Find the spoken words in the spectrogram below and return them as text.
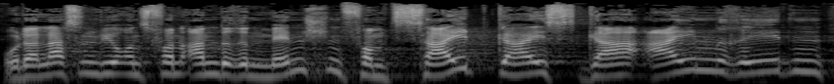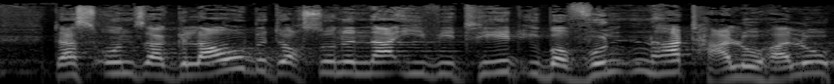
Oder lassen wir uns von anderen Menschen, vom Zeitgeist gar einreden, dass unser Glaube doch so eine Naivität überwunden hat? Hallo, hallo,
